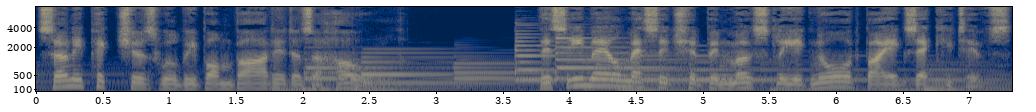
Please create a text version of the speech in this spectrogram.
Sony Pictures will be bombarded as a whole. This email message had been mostly ignored by executives,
